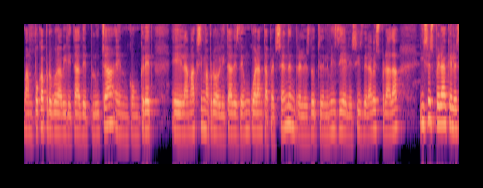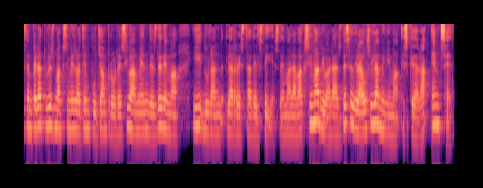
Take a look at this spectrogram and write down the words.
amb poca probabilitat de pluja. En concret, eh, la màxima probabilitat és d'un 40% entre les 12 del migdia i les 6 de la vesprada i s'espera que les temperatures màximes vagin pujant progressivament des de demà i durant la resta dels dies. Demà la màxima arribarà als 17 graus i la mínima es quedarà en 7.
